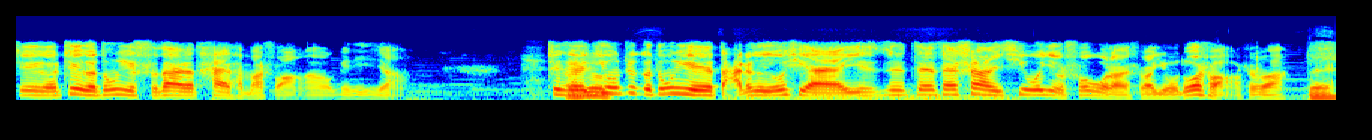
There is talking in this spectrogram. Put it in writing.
这个这个东西实在是太他妈爽了，我跟你讲。这个用这个东西打这个游戏，哎，也在在在上一期我已经说过了，是吧？有多爽，是吧？对，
